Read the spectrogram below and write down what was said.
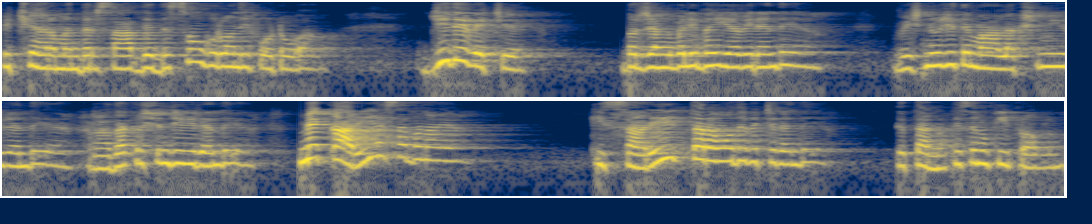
ਪਿੱਛੇ ਹਰਮੰਦਰ ਸਾਹਿਬ ਦੇ ਦਸੋਂ ਗੁਰੂਆਂ ਦੀ ਫੋਟੋ ਆ, ਜਿਹਦੇ ਵਿੱਚ ਬਰਜੰਗ ਬਰਜੰਗਬਲੀ ਭਈਆ ਵੀ ਰਹਿੰਦੇ ਆ, ਵਿਸ਼ਨੂੰ ਜੀ ਤੇ ਮਾਂ ਲక్ష్ਮੀ ਵੀ ਰਹਿੰਦੇ ਆ, ਰਾਧਾ ਕ੍ਰਿਸ਼ਨ ਜੀ ਵੀ ਰਹਿੰਦੇ ਆ। ਮੈਂ ਘਰ ਹੀ ਐਸਾ ਬਣਾਇਆ ਕਿ ਸਾਰੇ ਧਰਮ ਉਹਦੇ ਵਿੱਚ ਰਹਿੰਦੇ ਆ। ਤੇ ਤੁਹਾਨੂੰ ਕਿਸੇ ਨੂੰ ਕੀ ਪ੍ਰੋਬਲਮ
